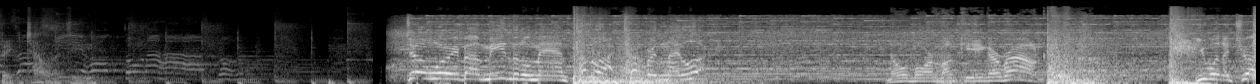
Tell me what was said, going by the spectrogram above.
Fatality. Don't worry about me, little man. I'm a lot tougher than I look. No more monkeying around! You want to try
